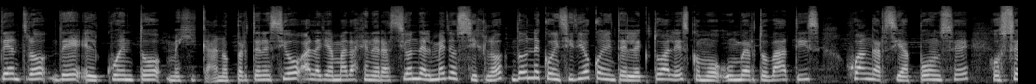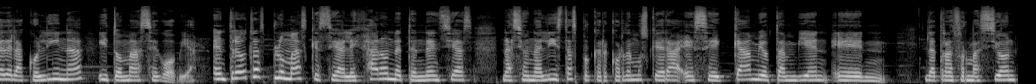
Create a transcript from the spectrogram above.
dentro del cuento mexicano. Perteneció a la llamada generación del medio siglo, donde coincidió con intelectuales como Humberto Batis, Juan García Ponce, José de la Colina y Tomás Segovia. Entre otras plumas que se alejaron de tendencias nacionalistas, porque recordemos que era ese cambio también en la transformación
